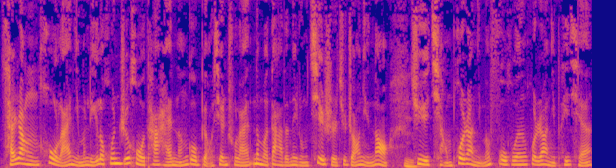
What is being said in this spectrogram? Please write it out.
才让后来你们离了婚之后，他还能够表现出来那么大的那种气势去找你闹，去强迫让你们复婚或者让你赔钱？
